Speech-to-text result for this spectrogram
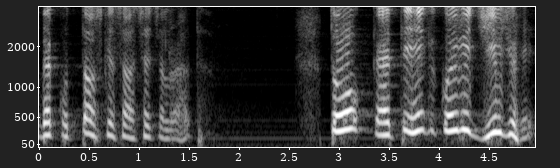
वह कुत्ता उसके साथ से चल रहा था। तो कहते हैं कि कोई भी जीव जो है,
